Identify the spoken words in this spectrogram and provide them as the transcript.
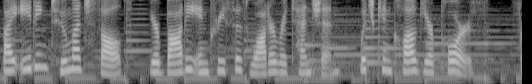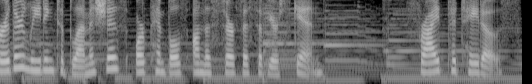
By eating too much salt, your body increases water retention, which can clog your pores, further leading to blemishes or pimples on the surface of your skin. Fried potatoes.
